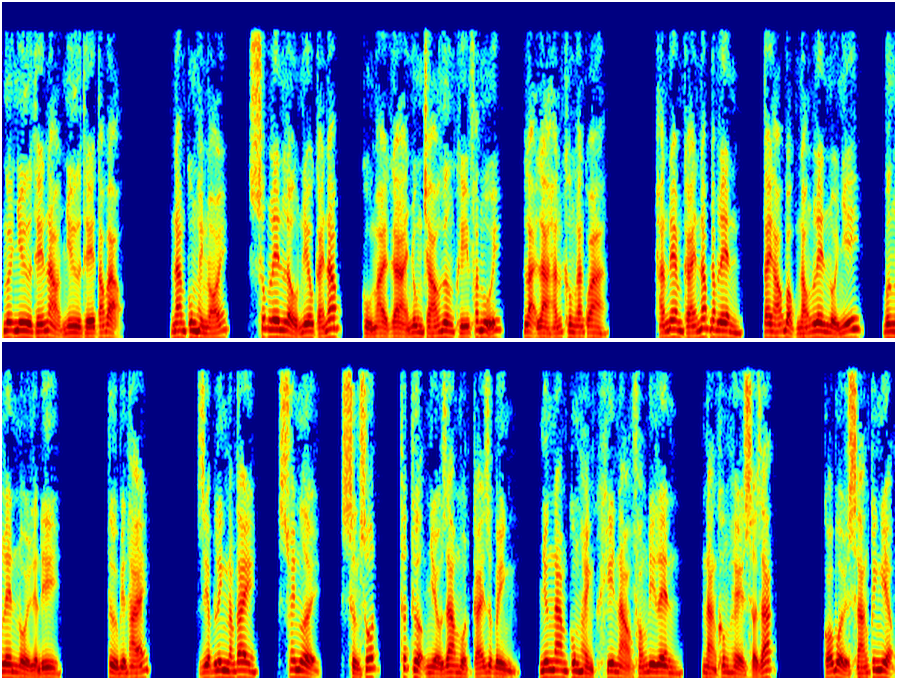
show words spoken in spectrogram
Ngươi như thế nào như thế táo bạo. Nam cung hành nói, xúc lên lẩu niêu cái nắp, củ mài gà nhung cháo hương khí phát mũi, lại là hắn không ăn qua. Hắn đem cái nắp đắp lên, tay áo bọc nóng lên nổi nhĩ, bưng lên nổi liền đi. Từ biến thái. Diệp Linh nắm tay, xoay người, sừng sốt, thất thượng nhiều ra một cái dự bình, nhưng Nam Cung Hành khi nào phóng đi lên, nàng không hề sở giác. Có buổi sáng kinh nghiệm,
